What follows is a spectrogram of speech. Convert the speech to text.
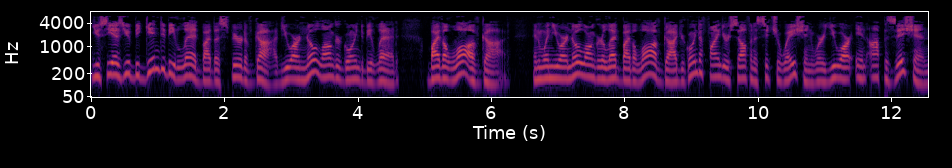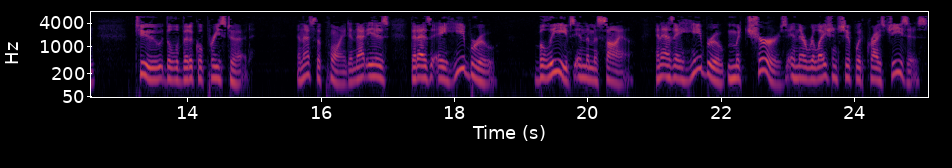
You see, as you begin to be led by the Spirit of God, you are no longer going to be led by the law of God. And when you are no longer led by the law of God, you're going to find yourself in a situation where you are in opposition to the Levitical priesthood. And that's the point. And that is that as a Hebrew believes in the Messiah, and as a Hebrew matures in their relationship with Christ Jesus,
